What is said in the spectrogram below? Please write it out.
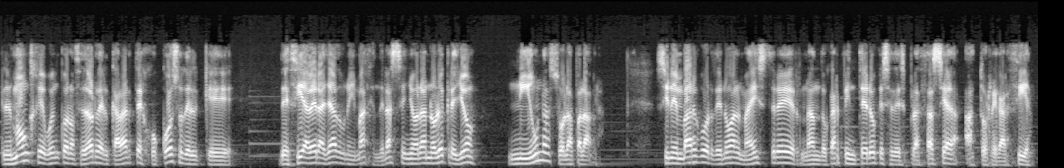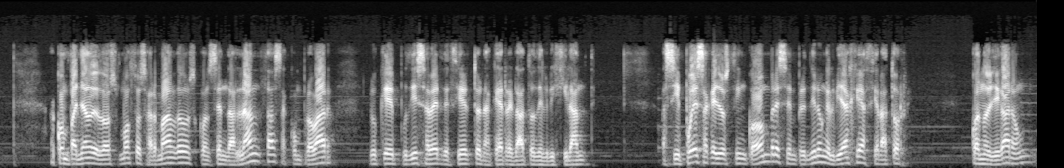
El monje, buen conocedor del carácter jocoso del que decía haber hallado una imagen de la señora, no le creyó ni una sola palabra. Sin embargo, ordenó al maestre Hernando Carpintero que se desplazase a, Torre García, acompañado de dos mozos armados con sendas lanzas a comprobar lo que pudiese haber de cierto en aquel relato del vigilante. Así pues, aquellos cinco hombres emprendieron el viaje hacia la torre. Cuando llegaron,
